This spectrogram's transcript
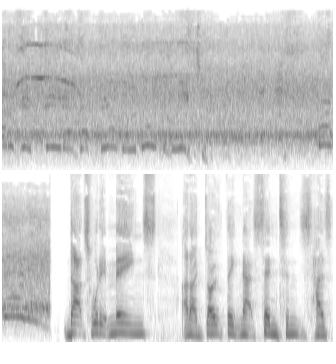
Argentina campeón del mundo, bicho. Manolo. That's what it means. And I don't think that sentence has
